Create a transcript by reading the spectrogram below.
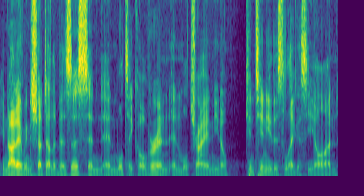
You're not having to shut down the business and, and we'll take over and, and we'll try and, you know, continue this legacy on.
